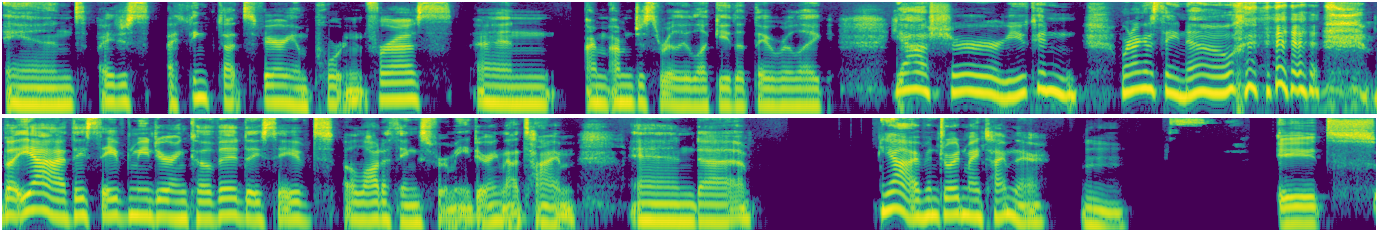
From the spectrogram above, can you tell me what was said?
And i just i think that's very important for us. And i'm i'm just really lucky that they were like yeah sure you can we're not going to say no. But yeah they saved me during covid. They saved a lot of things for me during that time. And uh, yeah i've enjoyed my time there. Mm. It's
